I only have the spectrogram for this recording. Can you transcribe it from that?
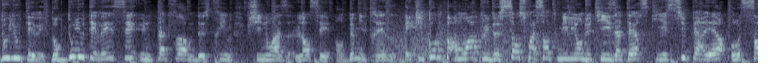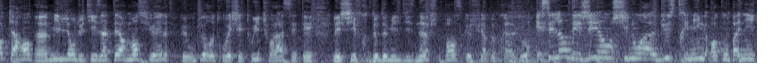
Douyu TV. Donc Douyu TV, c'est une plateforme de stream chinoise lancée en 2013 et qui compte par mois plus de 160 millions d'utilisateurs, ce qui est supérieur aux 140 euh, millions d'utilisateurs mensuels que l'on peut retrouver chez Twitch. Voilà, c'était les chiffres de 2019. Je pense que je suis à peu près à jour. Et c'est l'un des géants chinois du streaming en compagnie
